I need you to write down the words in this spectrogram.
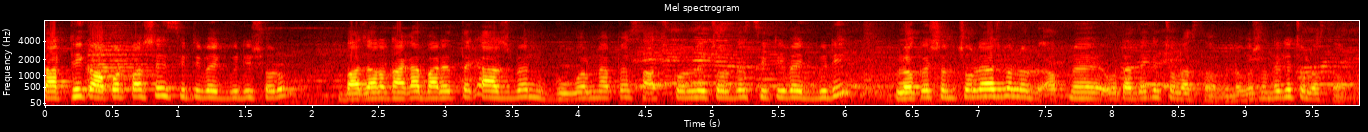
তার ঠিক অপর পাশেই সিটি বাইক বিডি শোরুম বা যারা ঢাকার বাইরের থেকে আসবেন গুগল ম্যাপে সার্চ করলেই চলবে সিটি বাইক বিডি লোকেশন চলে আসবে আপনি ওটা দেখে চলে আসতে হবে লোকেশন দেখে চলে আসতে হবে।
